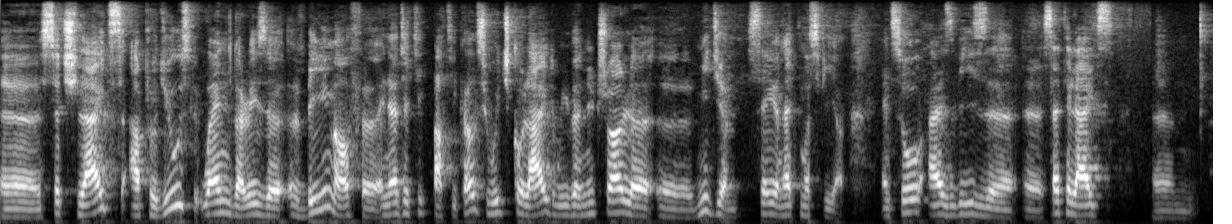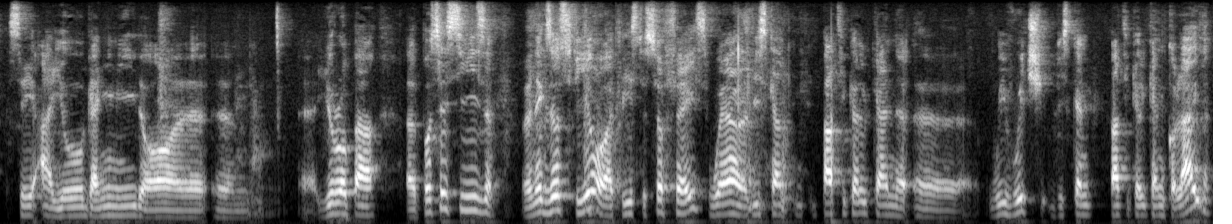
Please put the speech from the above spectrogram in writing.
uh, such lights are produced when there is a, a beam of uh, energetic particles which collide with a neutral uh, uh, medium, say an atmosphere. And so as these uh, satellites, um, say Io, Ganymede, or um, Europa, possesses an exosphere, or at least a surface, where this can, particle can with which this can, particle can collide,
